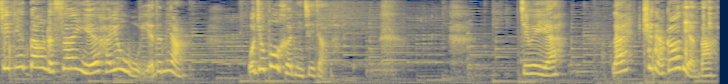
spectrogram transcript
今天当着三爷还有五爷的面儿，我就不和你计较了。几位爷，来吃点糕点吧，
